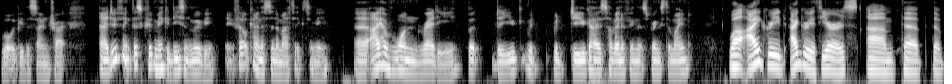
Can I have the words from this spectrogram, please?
what would be the soundtrack? And I do think this could make a decent movie. It felt kind of cinematic to me. Uh, I have one ready, but do you would would do you guys have anything that springs to mind? Well, I agreed. I agree with yours. Um, the the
